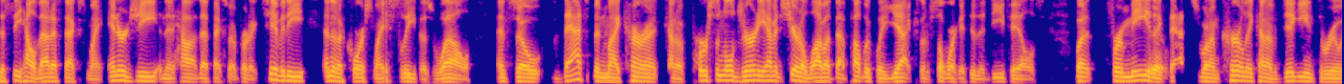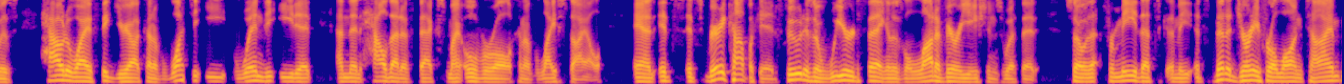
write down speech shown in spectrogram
to see how that affects my energy and then how that affects my productivity. And then, of course, my sleep as well. And so, that's been my current kind of personal journey. I haven't shared a lot about that publicly yet because I'm still working through the details. But for me, yeah. like that's what I'm currently kind of digging through is how do I figure out kind of what to eat, when to eat it, and then how that affects my overall kind of lifestyle. And it's it's very complicated. Food is a weird thing, and there's a lot of variations with it. So that, for me, that's I mean, it's been a journey for a long time,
